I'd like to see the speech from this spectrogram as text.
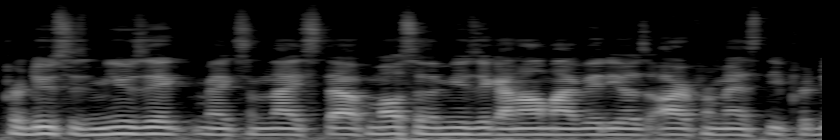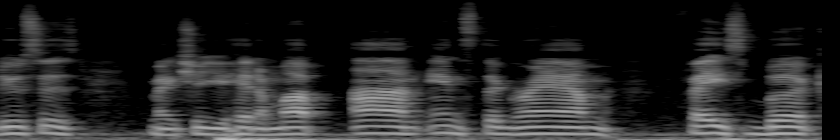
produces music, makes some nice stuff. Most of the music on all my videos are from SD Produces. Make sure you hit him up on Instagram, Facebook.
